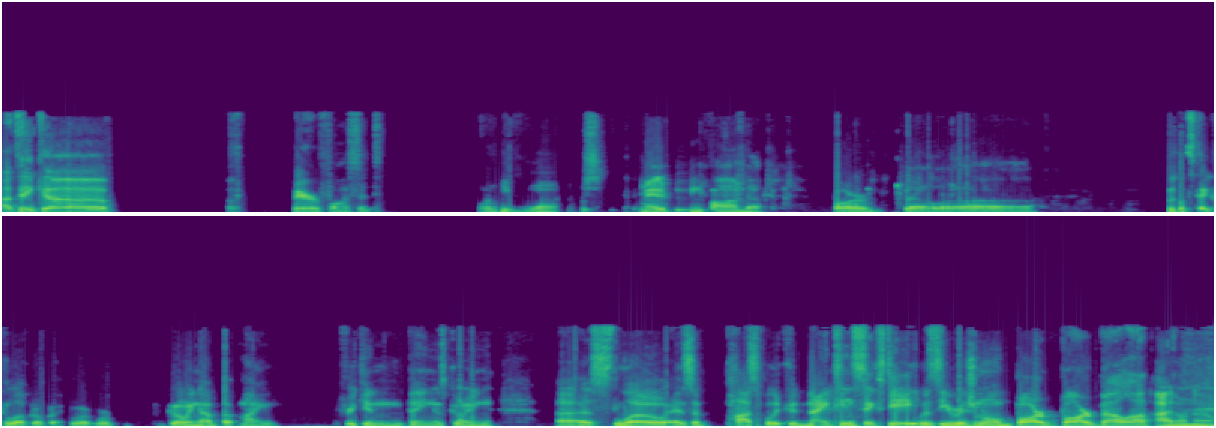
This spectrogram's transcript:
I think uh Farrah Fawcett. Let me one. Maybe Fonda. Barbella. Let's take a look real quick. We're, we're going up, but my freaking thing is going uh, as slow as it possibly could. 1968 was the original Bar Barbella I don't know.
